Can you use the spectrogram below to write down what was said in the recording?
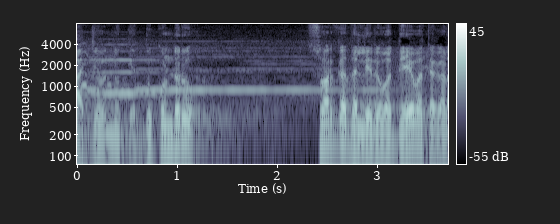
ರಾಜ್ಯವನ್ನು ಗೆದ್ದುಕೊಂಡರೂ ಸ್ವರ್ಗದಲ್ಲಿರುವ ದೇವತೆಗಳ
